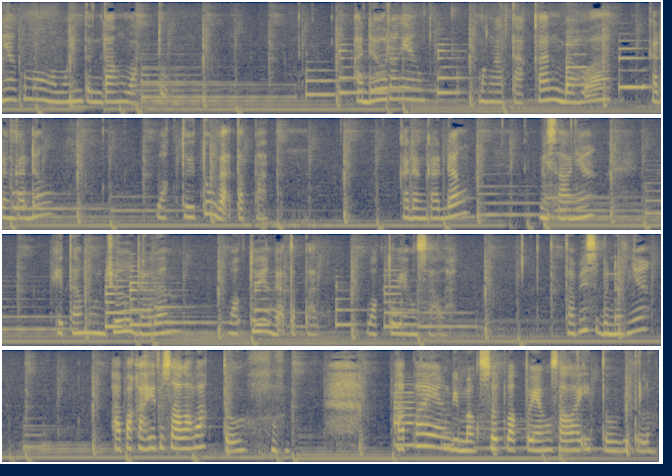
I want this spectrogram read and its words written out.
ini aku mau ngomongin tentang waktu. Ada orang yang mengatakan bahwa kadang-kadang waktu itu nggak tepat. Kadang-kadang, misalnya, kita muncul dalam waktu yang nggak tepat, waktu yang salah. Tapi sebenarnya, apakah itu salah waktu? Apa yang dimaksud waktu yang salah itu gitu loh?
